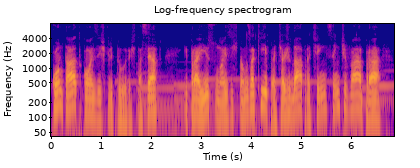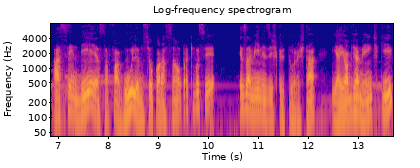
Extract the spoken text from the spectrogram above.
contato com as Escrituras, tá certo? E para isso nós estamos aqui, para te ajudar, para te incentivar, para acender essa fagulha no seu coração para que você examine as Escrituras, tá? E aí, obviamente, que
